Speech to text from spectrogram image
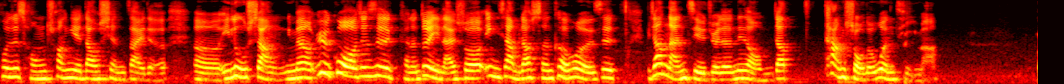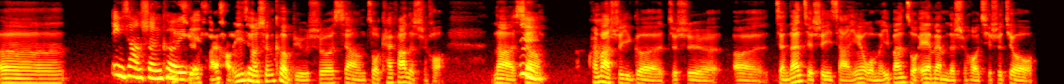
或者是从创业到现在的呃一路上，你们有遇过就是可能对你来说印象比较深刻，或者是比较难解决的那种比较烫手的问题吗？呃。印象深刻一点还好，印象深刻，比如说像做开发的时候，那像 q u a m a 是一个，就是呃，简单解释一下，因为我们一般做 AMM 的时候，其实就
